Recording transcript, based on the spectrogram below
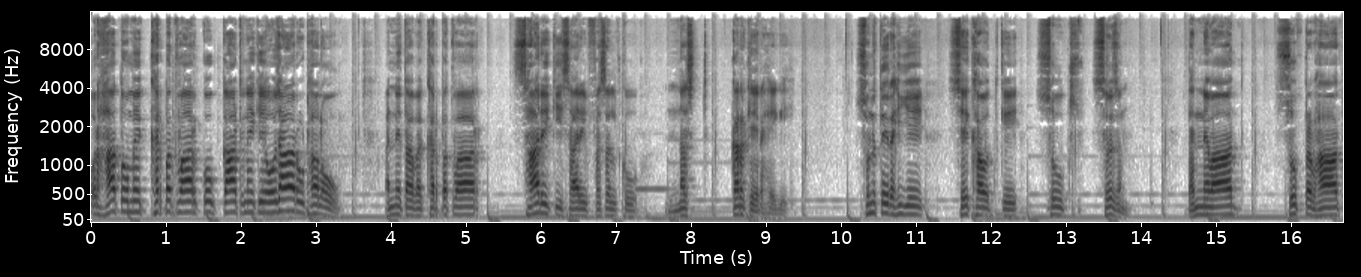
और हाथों में खरपतवार को काटने के औज़ार उठा लो। अन्यथा वह खरपतवार सारी की सारी फ़सल को नष्ट करके रहेगी। सुनते रहिए शेखावत के सूक्ष्म सृजन। धन्यवाद, सुप्रभात,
